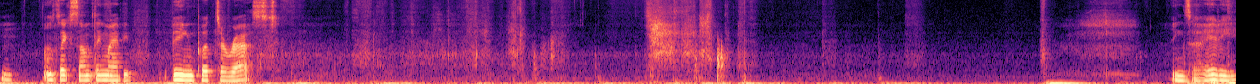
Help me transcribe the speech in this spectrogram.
Hmm. Looks like something might be being put to rest. Anxiety.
